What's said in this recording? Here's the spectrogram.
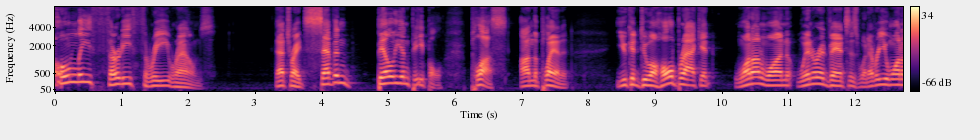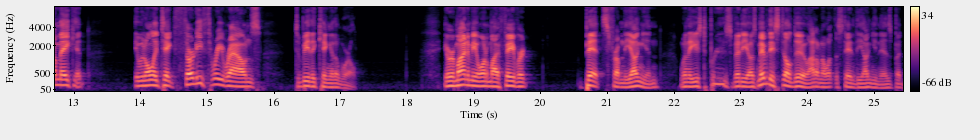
only 33 rounds. That's right, 7 billion people plus on the planet. You could do a whole bracket, one on one, winner advances, whatever you want to make it. It would only take 33 rounds to be the king of the world. It reminded me of one of my favorite bits from The Onion when they used to produce videos. Maybe they still do. I don't know what the state of The Onion is, but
